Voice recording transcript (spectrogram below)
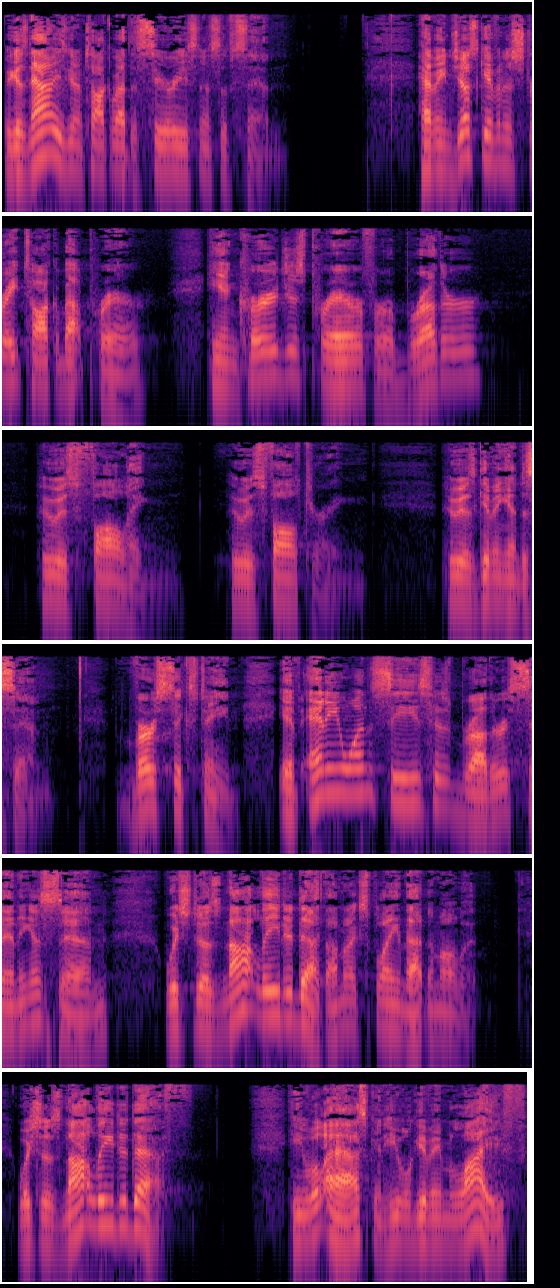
Because now he's going to talk about the seriousness of sin. Having just given a straight talk about prayer, he encourages prayer for a brother who is falling, who is faltering, who is giving into sin. Verse 16 If anyone sees his brother sinning a sin which does not lead to death, I'm going to explain that in a moment, which does not lead to death, he will ask, and he will give him life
